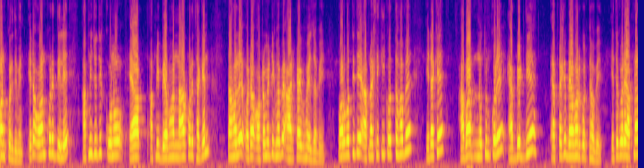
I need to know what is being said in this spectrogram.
অন করে দেবেন। এটা অন করে দিলে আপনি যদি কোনো অ্যাপ আপনি ব্যবহার না করে থাকেন তাহলে ওটা অটোমেটিকভাবে আর্কাইভ হয়ে যাবে। পরবর্তীতে আপনাকে কি করতে হবে? এটাকে আবার নতুন করে আপডেট দিয়ে অ্যাপটাকে ব্যবহার করতে হবে। এতে করে আপনার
